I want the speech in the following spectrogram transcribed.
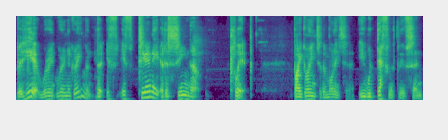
but here we're in, we're in agreement that if if Tierney had seen that clip by going to the monitor, he would definitely have sent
